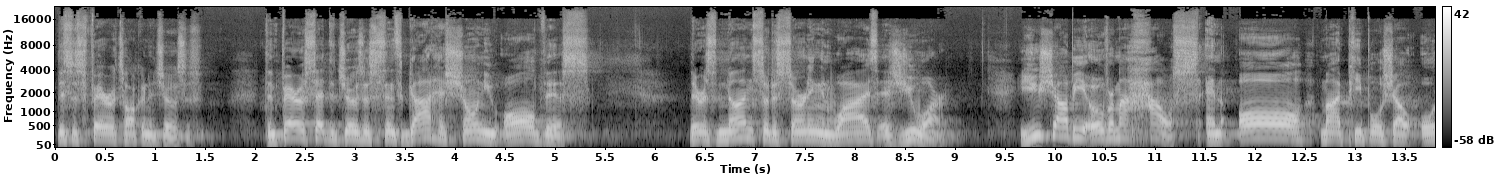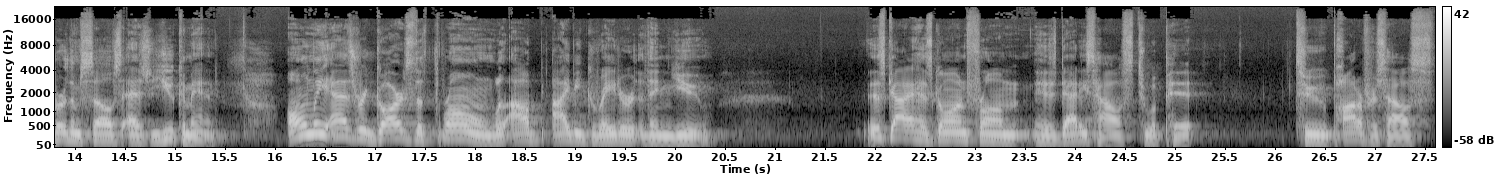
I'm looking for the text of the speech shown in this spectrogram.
This is Pharaoh talking to Joseph. Then Pharaoh said to Joseph, Since God has shown you all this, there is none so discerning and wise as you are. You shall be over my house, and all my people shall order themselves as you command. Only as regards the throne will I be greater than you. This guy has gone from his daddy's house to a pit, to Potiphar's house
